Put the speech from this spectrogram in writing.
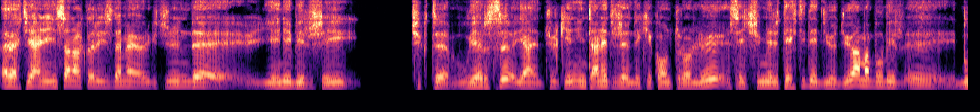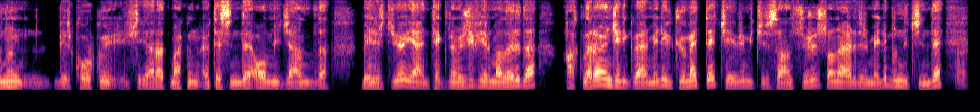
Evet yani insan hakları izleme örgütünün de yeni bir şeyi çıktı uyarısı yani Türkiye'nin internet üzerindeki kontrollü seçimleri tehdit ediyor diyor ama bu bir e, bunun bir korku şey, yaratmakın ötesinde olmayacağını da belirtiyor. Yani teknoloji firmaları da haklara öncelik vermeli. Hükümet de çevrim içi sansürü sona erdirmeli. Bunun için de evet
